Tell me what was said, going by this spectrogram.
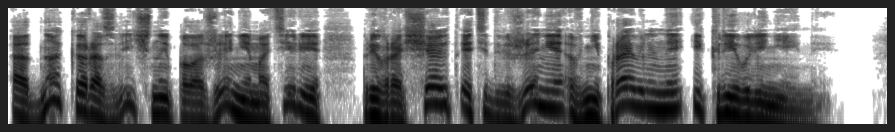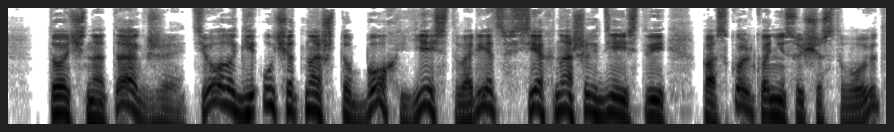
Однако различные положения материи превращают эти движения в неправильные и криволинейные. Точно так же теологи учат нас, что Бог есть творец всех наших действий, поскольку они существуют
